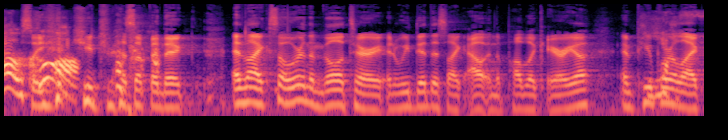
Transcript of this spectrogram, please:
Oh, So cool! you, you dress up in the and like so we're in the military and we did this like out in the public area and people are like,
